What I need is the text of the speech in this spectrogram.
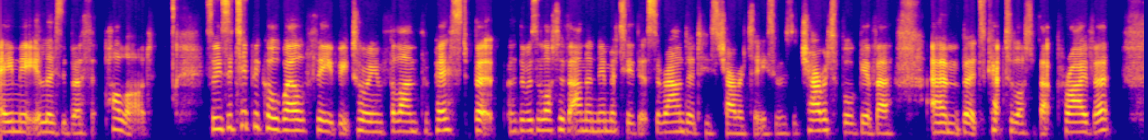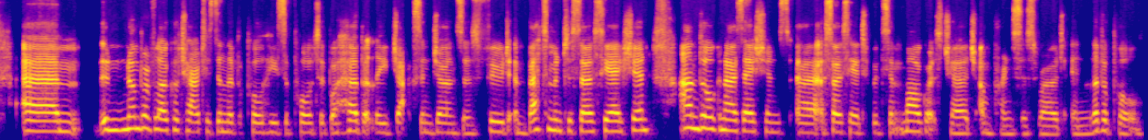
Amy Elizabeth Pollard. So he's a typical wealthy Victorian philanthropist, but there was a lot of anonymity that surrounded his charity. So he was a charitable giver, um, but kept a lot of that private. Um, the number of local charities in Liverpool he supported were Herbert Lee Jackson Jones's Food and Betterment Association and organisations uh, associated with St Margaret's Church on Princes Road in Liverpool.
